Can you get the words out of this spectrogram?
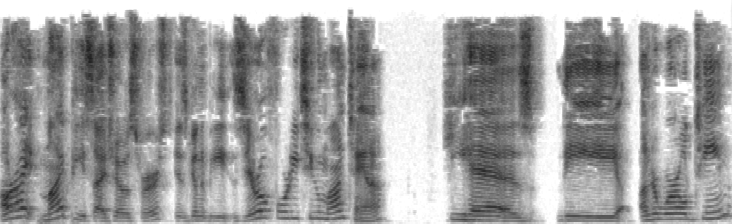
All right, my piece I chose first is going to be 042 Montana. He has the Underworld team.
